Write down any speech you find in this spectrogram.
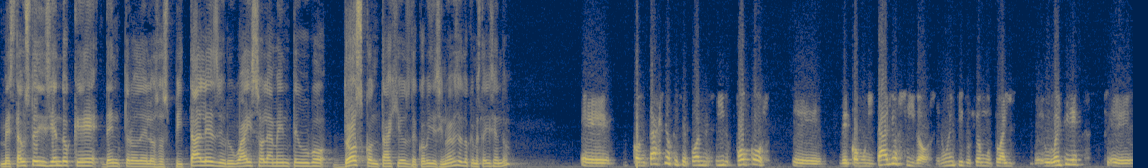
me, está usted diciendo que dentro de los hospitales de Uruguay solamente hubo dos contagios de COVID-19, ¿es lo que me está diciendo? Eh, contagios que se pueden decir pocos eh, de comunitarios y dos, en una institución mutual. Uruguay tiene, eh,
